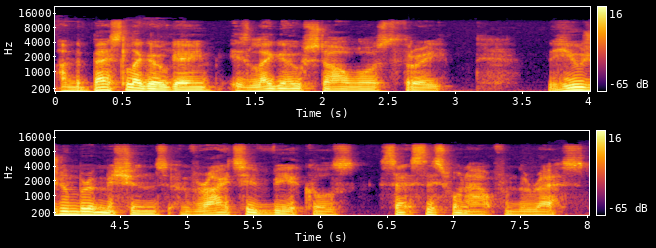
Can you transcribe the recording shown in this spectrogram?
And the best LEGO game is LEGO Star Wars 3. The huge number of missions and variety of vehicles sets this one out from the rest.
